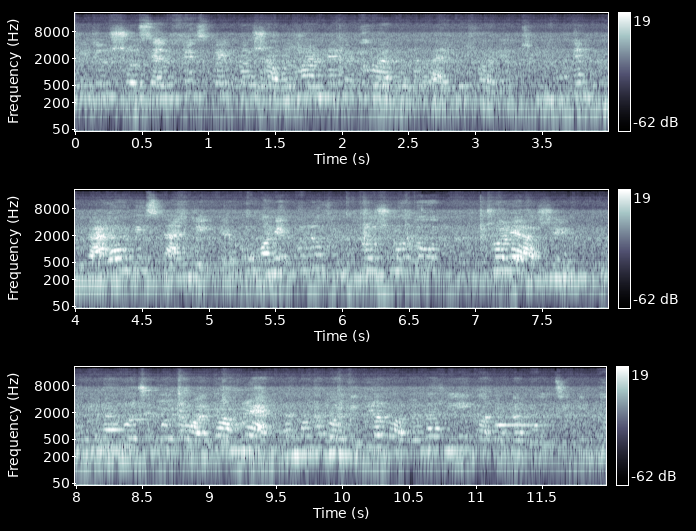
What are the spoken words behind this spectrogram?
নিজস্ব সেলফ রেসপেক্ট বা সম্মানের কেউ এতটা ভ্যালু করে দেন are স্ট্যান্ডিং এরকম অনেকগুলো প্রশ্ন তো চলে আসে অভিনয় করতে করতে হয়তো আমরা একটা কোনো পার্টিকুলার ঘটনা নিয়েই কথাটা বলছি, কিন্তু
